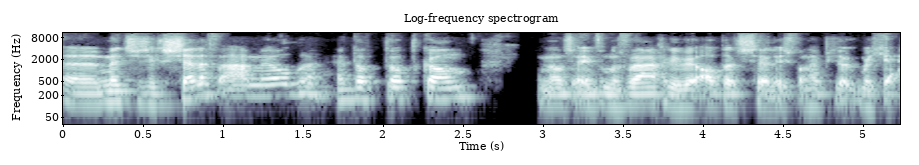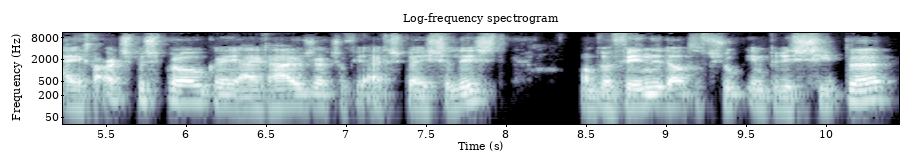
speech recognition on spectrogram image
uh, mensen zichzelf aanmelden. Hè, dat, dat kan. En dan is een van de vragen die we altijd stellen is van, heb je het ook met je eigen arts besproken, je eigen huisarts of je eigen specialist? Want we vinden dat het verzoek in principe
